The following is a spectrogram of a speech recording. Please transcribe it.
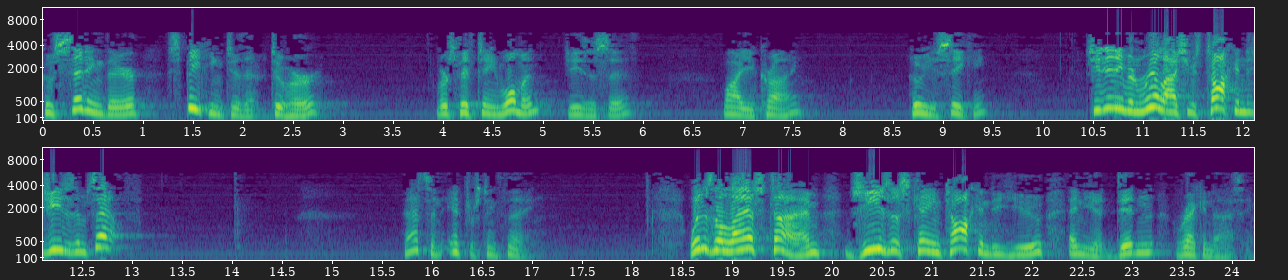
who's sitting there speaking to, the, to her. Verse 15, woman, Jesus says, why are you crying? Who are you seeking? She didn't even realize she was talking to Jesus himself. That's an interesting thing. When's the last time Jesus came talking to you and you didn't recognize him?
